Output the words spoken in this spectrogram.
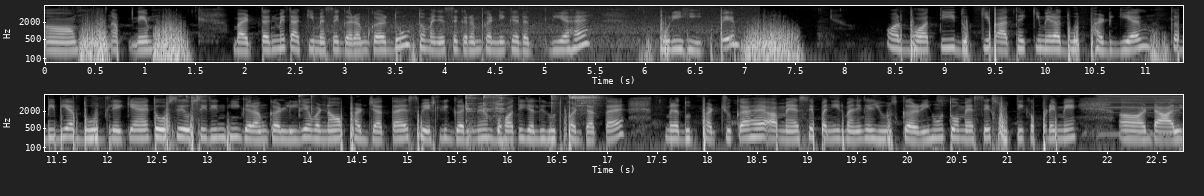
अपने बर्तन में, ताकि मैं इसे गर्म कर दूँ। तो मैंने इसे गर्म करने के रख लिया है, पूरी हीट पे। और बहुत ही दुख की बात है कि मेरा दूध फट गया। कभी भी आप दूध लेके आएँ तो उसे उसी दिन ही गर्म कर लीजिए, वरना वो फट जाता है। स्पेशली गर्मी में बहुत ही जल्दी दूध फट जाता है। मेरा दूध फट चुका है। अब मैं इसे पनीर बनाने का यूज़ कर रही हूँ तो मैं इसे एक सूती कपड़े में डाल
